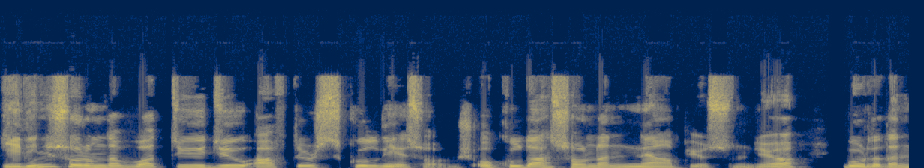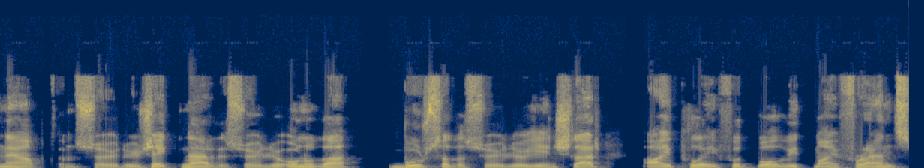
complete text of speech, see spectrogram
Yedinci sorumda what do you do after school diye sormuş. Okuldan sonra ne yapıyorsun diyor. Burada da ne yaptığını söyleyecek. Nerede söylüyor onu da Bursa'da söylüyor gençler. I play football with my friends.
